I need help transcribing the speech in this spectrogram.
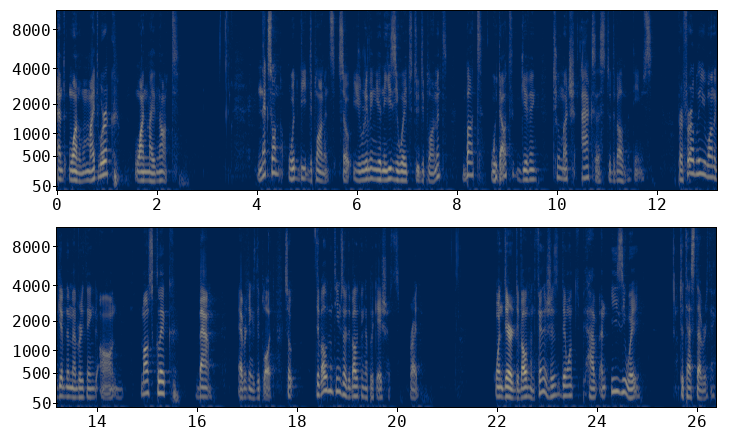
And one might work, one might not. Next one would be deployments. So you really need an easy way to do deployment, but without giving too much access to development teams. Preferably, you want to give them everything on mouse click, bam, everything is deployed. So development teams are developing applications, right? When their development finishes, they want to have an easy way to test everything.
